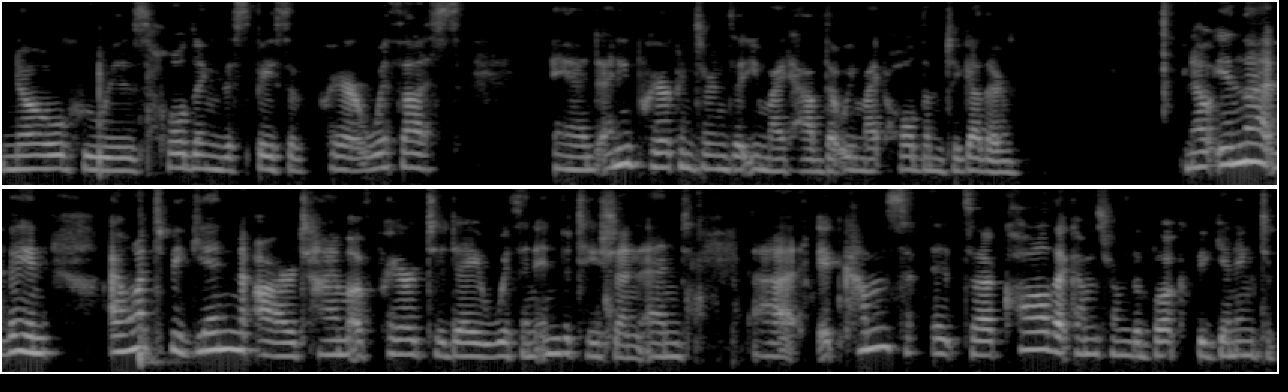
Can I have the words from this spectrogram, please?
know who is holding this space of prayer with us and any prayer concerns that you might have that we might hold them together. Now, in that vein, I want to begin our time of prayer today with an invitation, and uh, it comes, it's a call that comes from the book Beginning to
